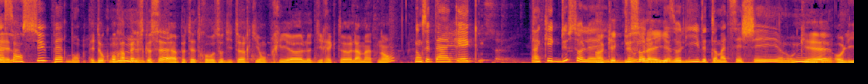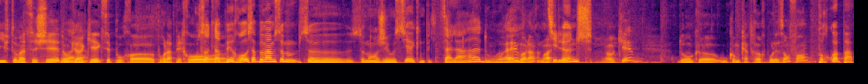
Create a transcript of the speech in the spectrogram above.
Nickel. sent super bon. Et donc, on Mm. rappelle ce que c'est, hein, peut-être aux auditeurs qui ont pris euh, le direct euh, là maintenant. Donc c'était un cake. Un cake du soleil. Un cake du oui, soleil. Des olives, des tomates séchées. euh, Ok, mm. olives, tomates séchées. Donc, Voilà. un cake, c'est pour, euh, pour l'apéro. Soit l'apéro, ça peut même se, se- se manger aussi avec une petite salade ou Ouais, voilà, un ouais. petit lunch. Ok. Donc, euh, ou comme 4 heures pour les enfants. Pourquoi pas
